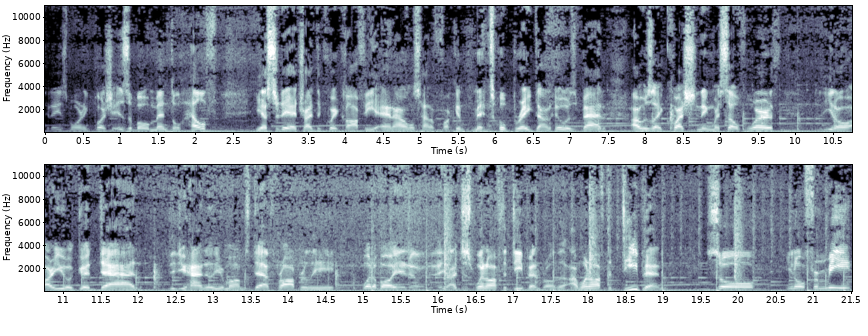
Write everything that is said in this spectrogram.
Today's morning push is about mental health. Yesterday I tried to quit coffee and I almost had a fucking mental breakdown. It was bad. I was like questioning my self worth. You know, are you a good dad? Did you handle your mom's death properly? What about you know? I just went off the deep end, bro. I went off the deep end. So, you know, for me,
